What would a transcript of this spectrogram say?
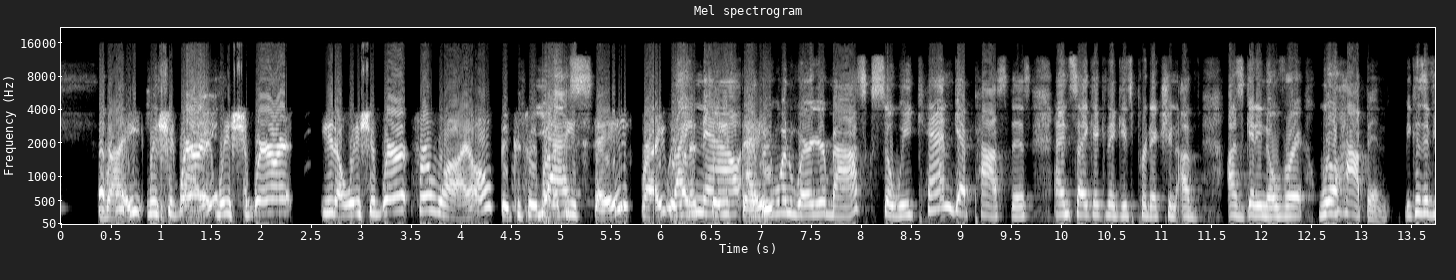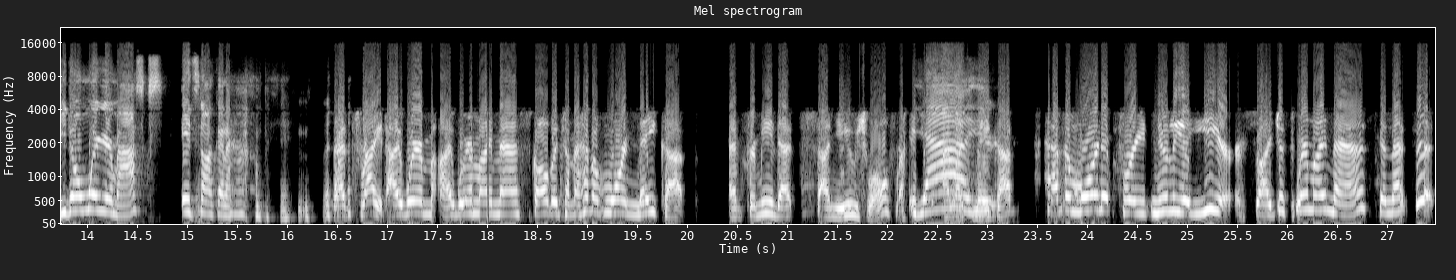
right? We should wear it. We should wear it. You know, we should wear it for a while because we want to be safe, right? We right want to now, stay safe. everyone wear your masks so we can get past this. And Psychic Nikki's prediction of us getting over it will happen. Because if you don't wear your masks, it's not going to happen. That's right. I wear I wear my mask all the time. I haven't worn makeup, and for me that's unusual, right? Yeah, I like makeup. Haven't worn it for nearly a year, so I just wear my mask, and that's it.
